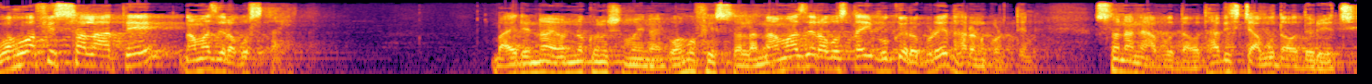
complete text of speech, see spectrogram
ওয়াহুয়াফিস সালাতে, নামাজের অবস্থায়। বাইরে নয়, অন্য কোনো সময় নয়। ওয়াহুফিস সাল্লাহ নামাজের অবস্থায় বুকের ওপরে ধারণ করতেন। সোনানে আবু দাউদ, হাদিসটি আবু দাউদে রয়েছে।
